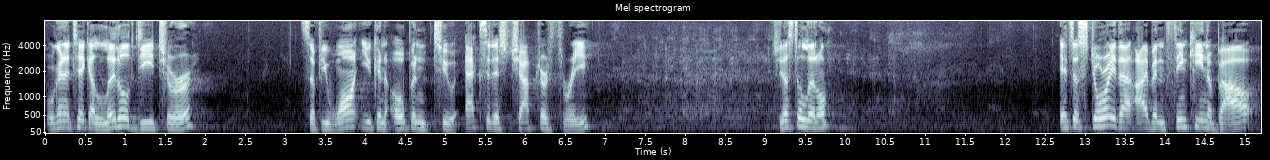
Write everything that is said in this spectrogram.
we're going to take a little detour. So if you want, you can open to Exodus chapter 3. Just a little. It's a story that I've been thinking about,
